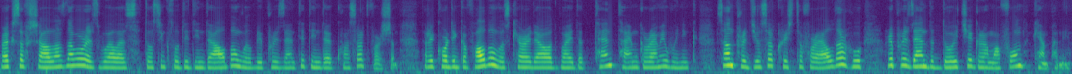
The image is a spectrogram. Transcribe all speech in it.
works of Charles Aznavour, as well as those included in the album, will be presented in the concert version. The recording of album was carried out by the 10-time Grammy-winning sound producer Christopher Alder, who represents the Deutsche Grammophon company.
